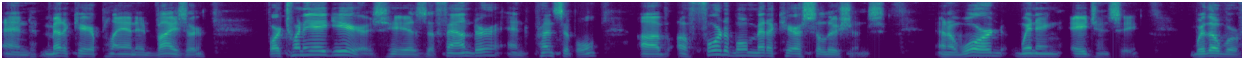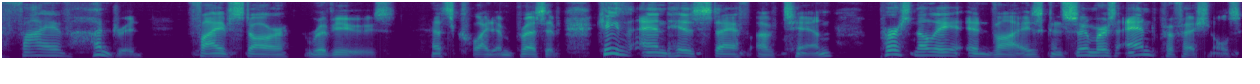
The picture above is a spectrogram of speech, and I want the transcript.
and Medicare plan advisor for 28 years. He is the founder and principal of Affordable Medicare Solutions, an award winning agency with over 500 five star reviews. That's quite impressive. Keith and his staff of 10 personally advise consumers and professionals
